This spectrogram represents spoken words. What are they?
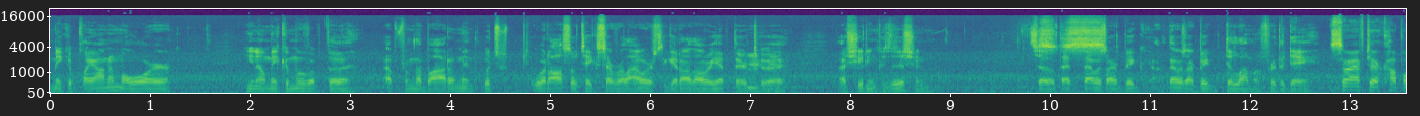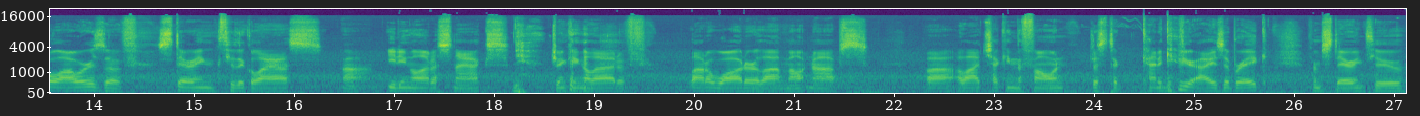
make a play on them, or you know, make a move up the up from the bottom, and which would also take several hours to get all the way up there to a, a shooting position. So that that was our big that was our big dilemma for the day. So after a couple hours of staring through the glass, uh, eating a lot of snacks, drinking a lot of a lot of water, a lot of mountain ops, uh, a lot of checking the phone, just to kind of give your eyes a break from staring through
